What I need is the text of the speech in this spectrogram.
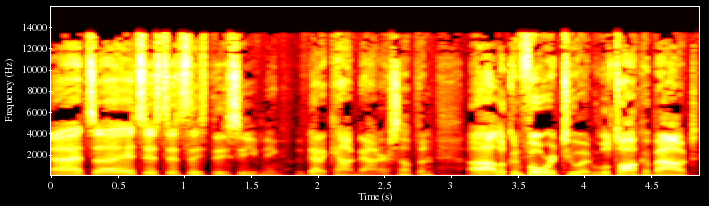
Uh, it's, uh, it's, it's it's this evening. We've got a countdown or something. Uh, looking forward to it. We'll talk about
